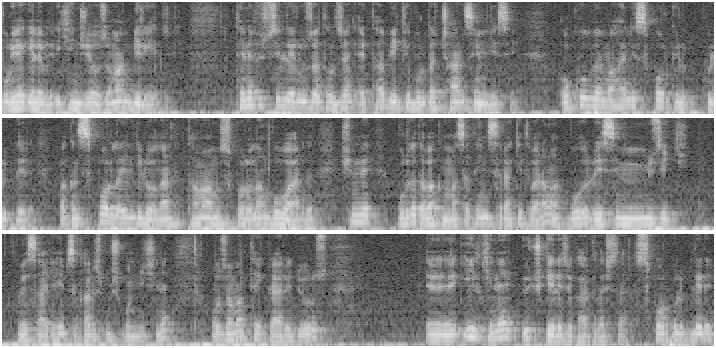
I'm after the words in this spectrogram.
buraya gelebilir. İkinciye o zaman bir gelecek. Teneffüs zilleri uzatılacak. E tabii ki burada çan simgesi. Okul ve mahalle spor kulüpleri. Bakın sporla ilgili olan, tamamı spor olan bu vardı. Şimdi burada da bakın masa tenisi raketi var ama bu resim, müzik vesaire hepsi karışmış bunun içine. O zaman tekrar ediyoruz. Ee, ilkine 3 gelecek arkadaşlar. Spor kulüpleri.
